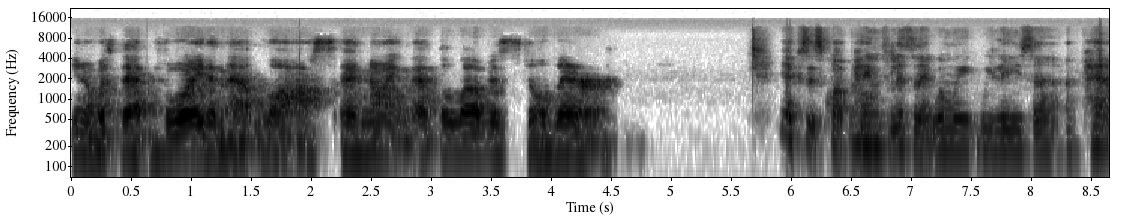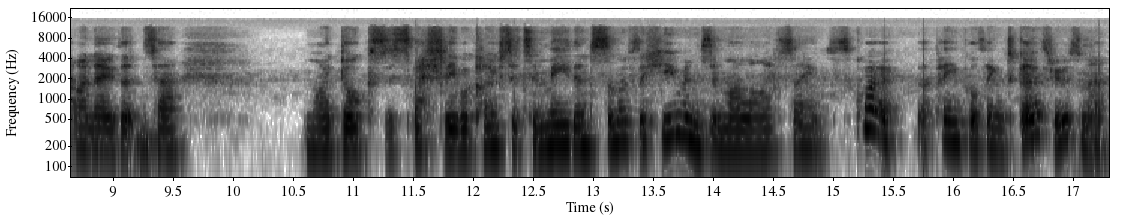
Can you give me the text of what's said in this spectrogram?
you know, with that void and that loss and knowing that the love is still there yeah, because it's quite painful, isn't it, when we, we lose a, a pet? I know that uh, my dogs, especially, were closer to me than some of the humans in my life. So it's quite a, a painful thing to go through, isn't it?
